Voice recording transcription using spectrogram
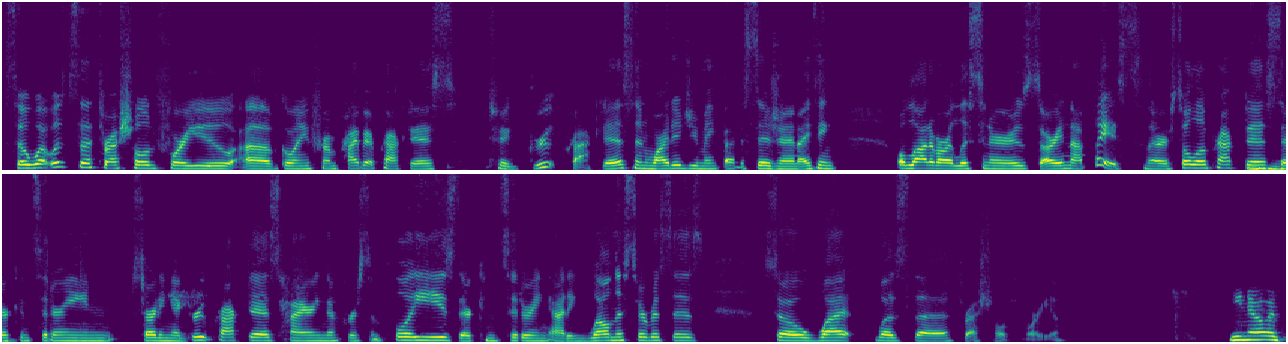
So, what was the threshold for you of going from private practice to group practice, and why did you make that decision? I think a lot of our listeners are in that place. They're solo practice, mm-hmm. they're considering starting a group practice, hiring their first employees, they're considering adding wellness services. So, what was the threshold for you? You know, it's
